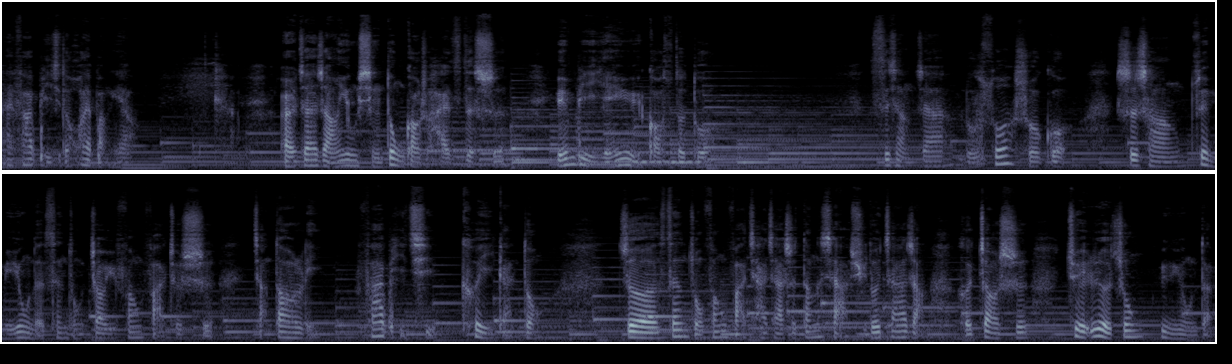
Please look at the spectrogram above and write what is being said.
爱发脾气的坏榜样，而家长用行动告诉孩子的事，远比言语告诉的多。思想家卢梭说过：“世上最没用的三种教育方法，就是讲道理、发脾气、刻意感动。这三种方法，恰恰是当下许多家长和教师最热衷运用的。”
